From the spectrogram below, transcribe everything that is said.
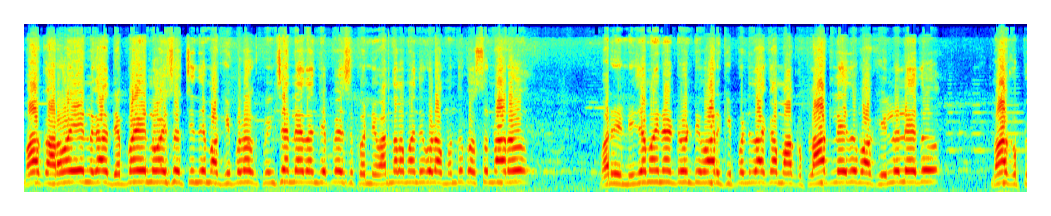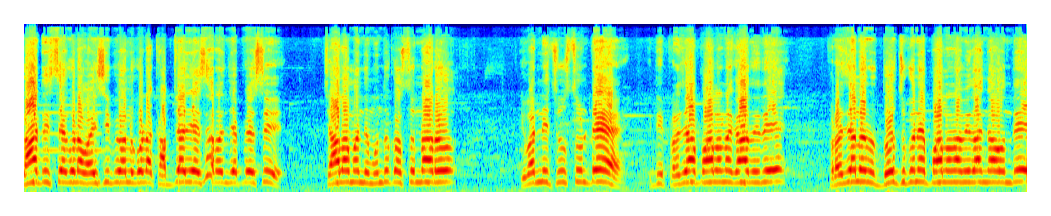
మాకు అరవై ఏళ్ళు కాదు డెబ్బై ఏళ్ళు వయసు వచ్చింది మాకు ఇప్పటివరకు పింఛన్ లేదని చెప్పేసి కొన్ని వందల మంది కూడా ముందుకు వస్తున్నారు మరి నిజమైనటువంటి వారికి ఇప్పటిదాకా మాకు ప్లాట్ లేదు మాకు ఇల్లు లేదు. మాకు ప్లాట్ ఇస్తే కూడా వైసీపీ వాళ్ళు కూడా కబ్జా చేశారని చెప్పేసి చాలామంది ముందుకు వస్తున్నారు ఇవన్నీ చూస్తుంటే ఇది ప్రజాపాలన కాదు ఇది. ప్రజలను దోచుకునే పాలన విధంగా ఉంది.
